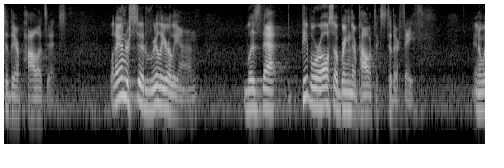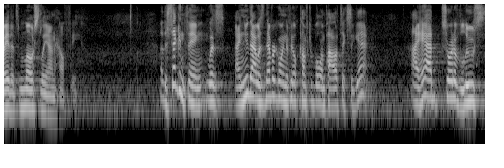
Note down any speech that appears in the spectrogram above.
to their politics. What I understood really early on was that people were also bringing their politics to their faith in a way that's mostly unhealthy. Uh, the second thing was I knew that I was never going to feel comfortable in politics again. I had sort of loose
